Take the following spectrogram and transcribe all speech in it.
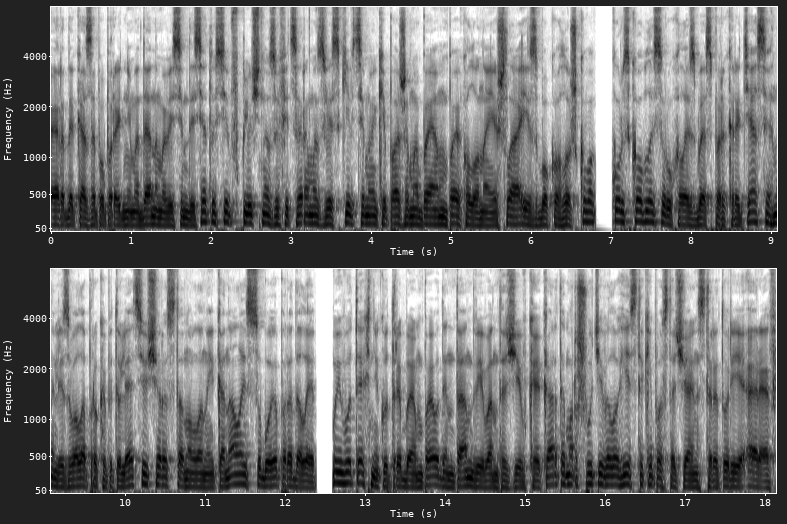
РДК за попередніми даними 80 осіб, включно з офіцерами, зв'язківцями, екіпажами БМП. Колона йшла із боку Глушкова. Курська область рухалась без перекриття, сигналізувала про капітуляцію через встановлений канал і з собою передали бойову техніку, 3 БМП, один тан, дві вантажівки, карти маршрутів і логістики постачань з території РФ.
